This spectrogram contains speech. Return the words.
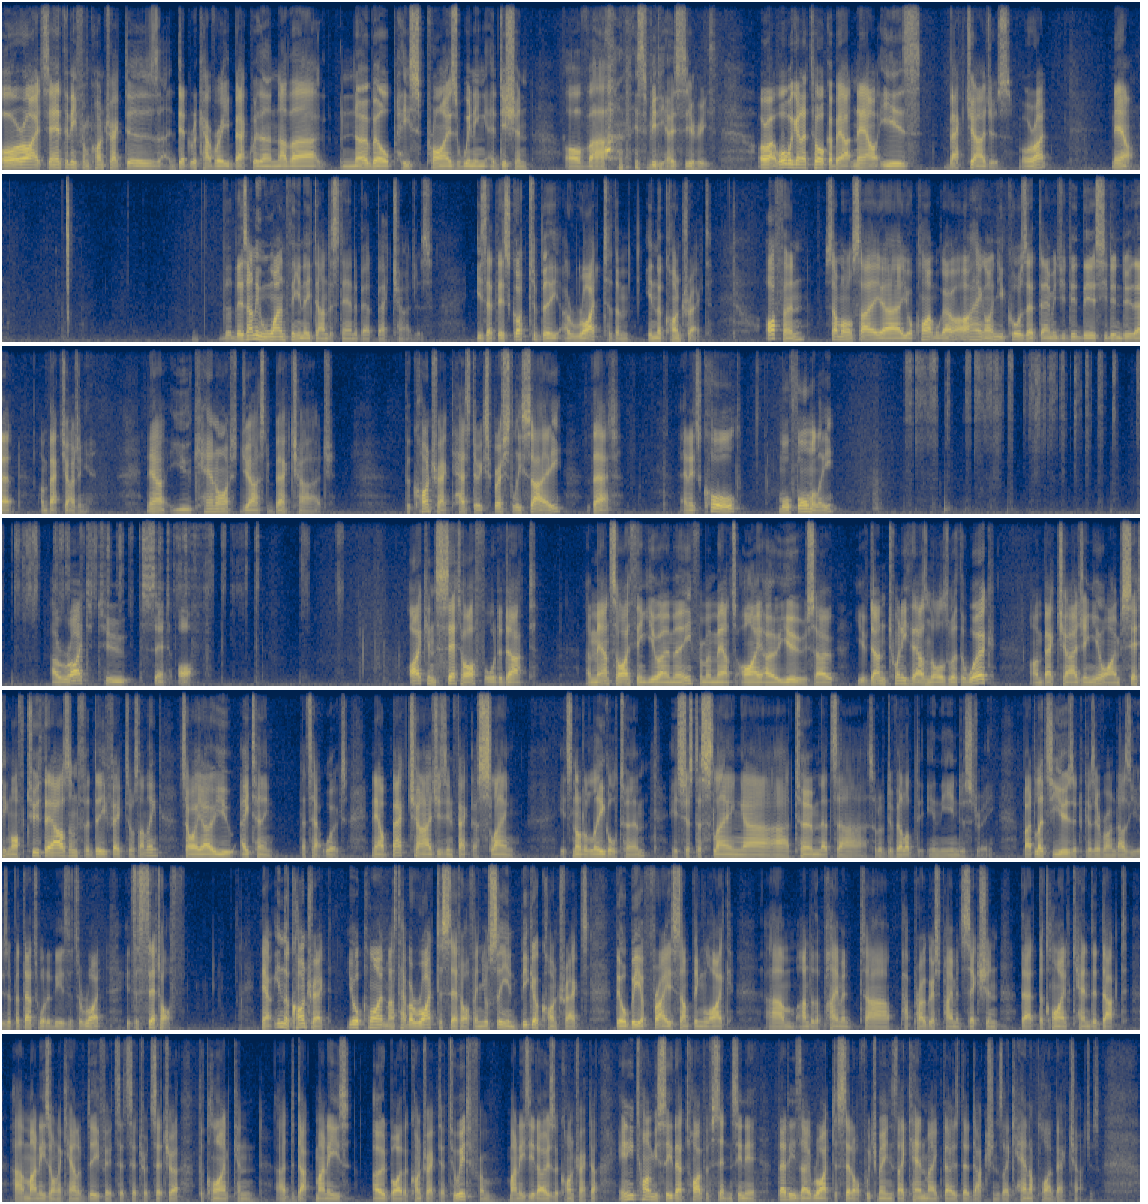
All right, Anthony from Contractors Debt Recovery back with another Nobel Peace Prize winning edition of uh, this video series. All right, what we're going to talk about now is back charges. All right, now th there's only one thing you need to understand about back charges is that there's got to be a right to them in the contract. Often someone will say, uh, your client will go, oh, hang on, you caused that damage, you did this, you didn't do that, I'm back charging you. Now, you cannot just back charge. The contract has to expressly say that, and it's called, more formally, a right to set off. I can set off or deduct amounts I think you owe me from amounts I owe you. So you've done $20,000 worth of work, I'm back charging you, I'm setting off 2,000 for defects or something, so I owe you 18. That's how it works. Now back charge is in fact a slang. It's not a legal term, it's just a slang uh, uh, term that's uh, sort of developed in the industry. But let's use it because everyone does use it, but that's what it is. It's a right, it's a set off. Now in the contract, your client must have a right to set off and you'll see in bigger contracts there will be a phrase something like um, under the payment uh, progress payment section that the client can deduct uh, monies on account of defects etc etc the client can uh, deduct monies owed by the contractor to it from monies it owes the contractor. Anytime you see that type of sentence in here that is a right to set off which means they can make those deductions. They can apply back charges.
